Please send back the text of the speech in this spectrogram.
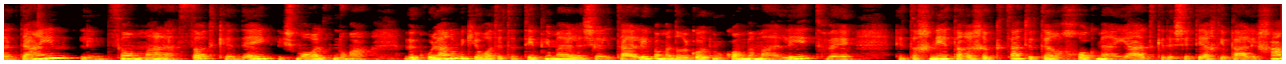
עדיין למצוא מה לעשות כדי לשמור על תנועה. וכולנו מכירות את הטיפים האלה של תעלי במדרגות במקום במעלית ותכני את הרכב קצת יותר רחוק מהיד כדי שתהיה לך טיפה הליכה.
